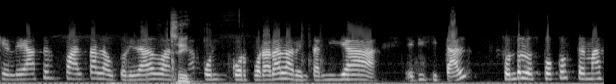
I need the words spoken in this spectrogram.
que le hacen falta a la autoridad aduanera por incorporar a la ventanilla digital son de los pocos temas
